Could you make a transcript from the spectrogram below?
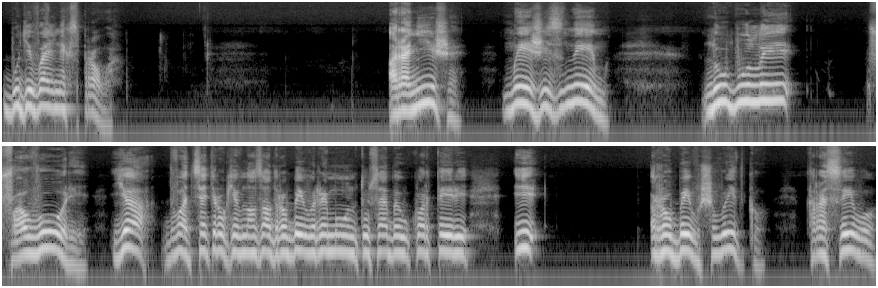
будівельних справах. А раніше ми ж із ним ну були в фаворі. Я 20 років назад робив ремонт у себе у квартирі і робив швидко, красиво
